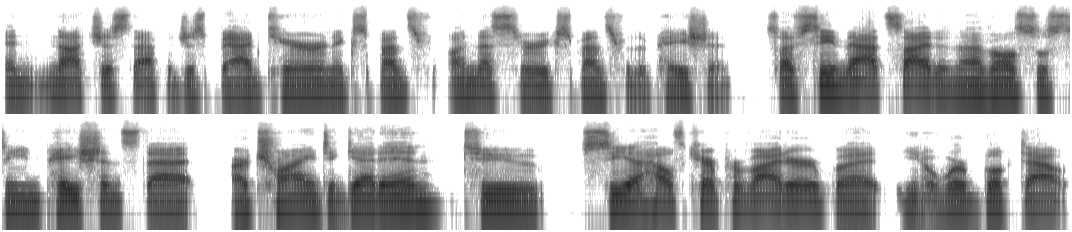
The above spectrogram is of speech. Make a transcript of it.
and not just that, but just bad care and expense, unnecessary expense for the patient. So I've seen that side, and I've also seen patients that are trying to get in to see a healthcare provider, but you know we're booked out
